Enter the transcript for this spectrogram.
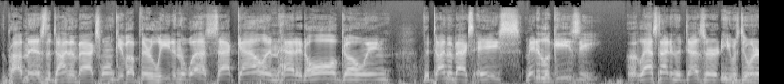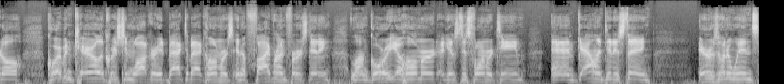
The problem is the Diamondbacks won't give up their lead in the West. Zac Gallen had it all going. The Diamondbacks ace made it look easy. Uh, last night in the desert, he was doing it all. Corbin Carroll and Christian Walker hit back to back homers in a five run first inning. Longoria homered against his former team, and Gallen did his thing. Arizona wins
